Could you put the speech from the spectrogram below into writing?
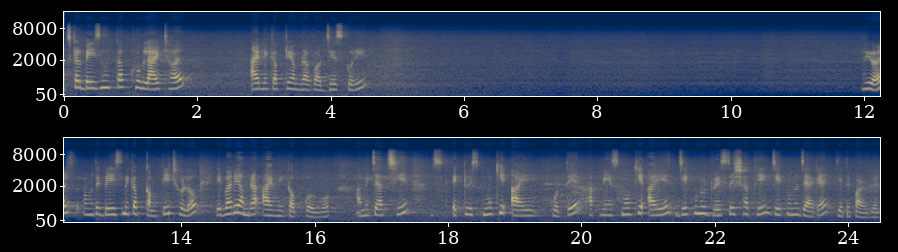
আজকাল বেজ মেকআপ খুব লাইট হয়। আই মেকআপটি আমরা গর্জিয়াস করি। ভিউয়ার্স, আমাদের বেস মেকআপ কমপ্লিট হলো। এবারে আমরা আই মেকআপ করব। আমি চাচ্ছি একটু স্মোকি আই করতে। আপনি স্মোকি আইয়ে যে কোনো ড্রেসের সাথে যে কোনো জায়গায় যেতে পারবেন।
